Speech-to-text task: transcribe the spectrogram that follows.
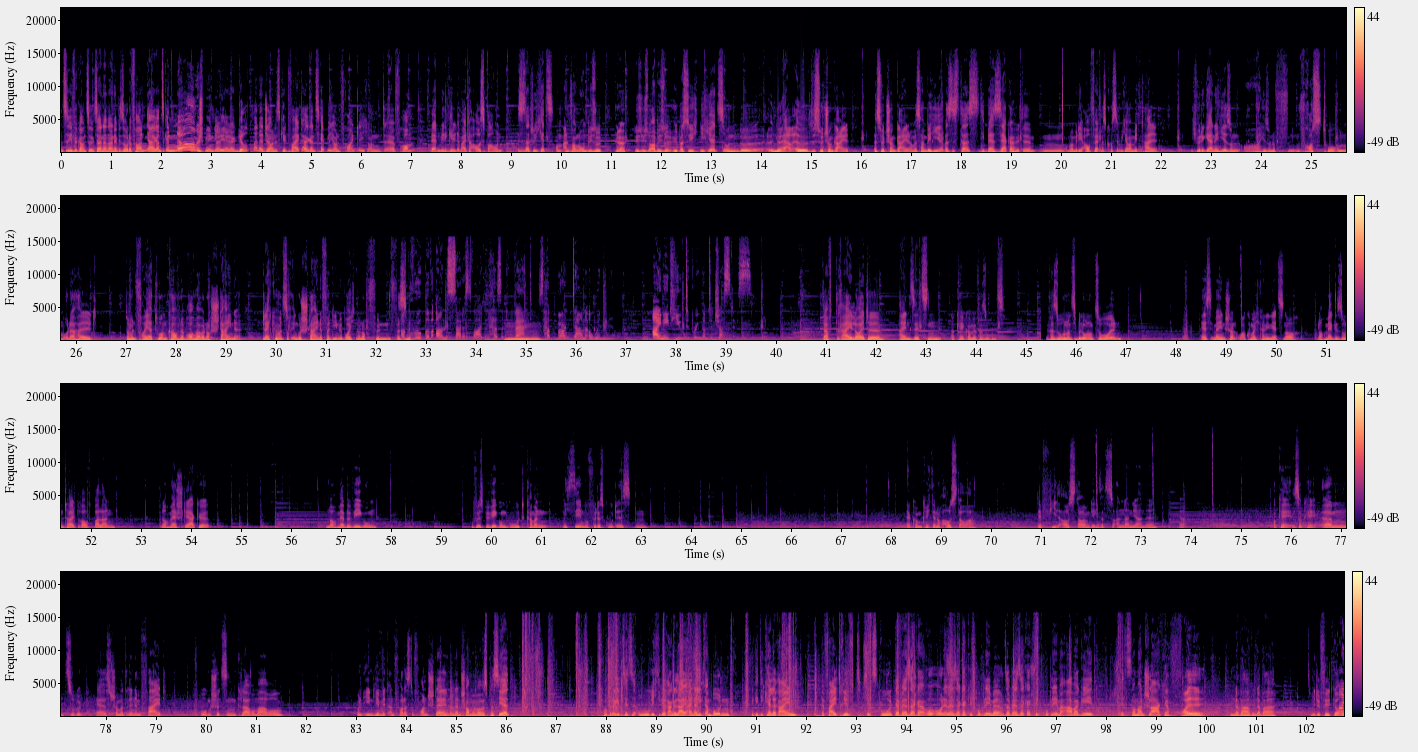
Herzlich willkommen zurück zu einer neuen Episode von, ja ganz genau, wir spielen Gladiator Guild Manager und es geht weiter, ganz happy und freundlich und äh, fromm werden wir die Gilde weiter ausbauen. Es ist natürlich jetzt am Anfang noch ein bisschen, ne, das ist noch ein bisschen übersichtlich jetzt und, äh, ne, äh, das wird schon geil. Das wird schon geil. Und was haben wir hier? Was ist das? Die Berserkerhütte. Hm, wollen wir die aufwerten? Das kostet mich aber Metall. Ich würde gerne hier so ein, oh, hier so eine, ein Frostturm oder halt, sollen wir einen Feuerturm kaufen? Da brauchen wir aber noch Steine. Vielleicht können wir uns doch irgendwo Steine verdienen. Wir bräuchten nur noch fünf. Was ist mit... Hm. Ich darf drei Leute einsetzen. Okay, komm, wir versuchen es. Wir versuchen uns die Belohnung zu holen. Er ist immerhin schon... Oh, guck mal, ich kann ihn jetzt noch... Noch mehr Gesundheit draufballern. Noch mehr Stärke. Noch mehr Bewegung. Wofür ist Bewegung gut? Kann man nicht sehen, wofür das gut ist? Hm. Ja komm, kriegt er noch Ausdauer. Der viel Ausdauer im Gegensatz zu anderen? Ja, ne? Ja. Okay, ist okay. Ähm, zurück. Er ist schon mal drin im Fight. Bogenschützen, Claro Maro. Und ihn hier mit an vorderste Front stellen und dann schauen wir mal, was passiert. Ich hoffe, da gibt es jetzt eine oh, richtige Rangelei. Einer liegt am Boden. Da geht die Kelle rein. Der Pfeil trifft. Sitzt gut. Der Berserker. Oh, oh, der Berserker kriegt Probleme. Unser Berserker kriegt Probleme. Aber geht. Jetzt nochmal ein Schlag. Jawoll. Wunderbar, wunderbar. Das Mittelfeld geowned.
